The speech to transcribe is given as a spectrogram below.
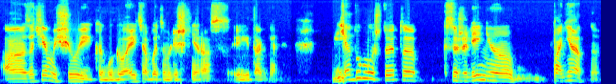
А зачем еще и как бы говорить об этом лишний раз и так далее? Я думаю, что это, к сожалению, понятно.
